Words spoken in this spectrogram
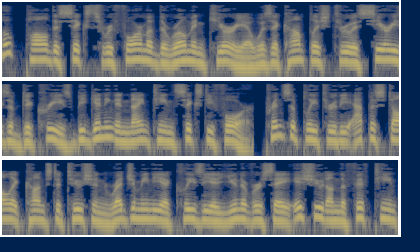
Pope Paul VI's reform of the Roman Curia was accomplished through a series of decrees beginning in 1964, principally through the Apostolic Constitution Regimini Ecclesiae Universae issued on 15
